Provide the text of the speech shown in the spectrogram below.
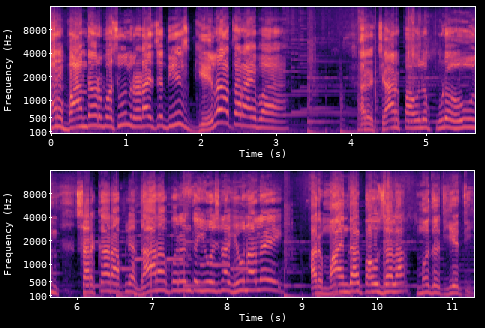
अरे बांधावर बसून रडायचं दिस गेलं आता रायबा. अरे चार पावलं पुढं होऊन सरकार आपल्या दारापर्यंत योजना घेऊन आलंय. अरे मांदाळ पाऊस झाला मदत येते.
